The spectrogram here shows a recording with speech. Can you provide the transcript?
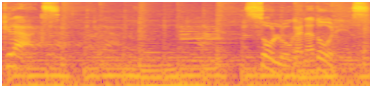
Cracks. Solo ganadores.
